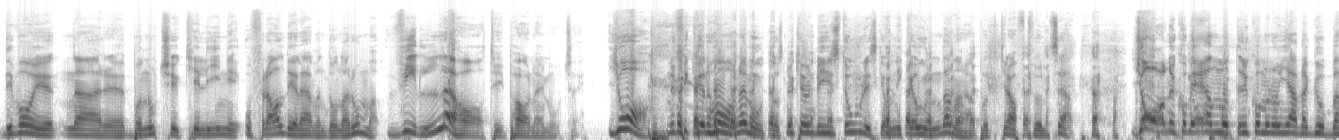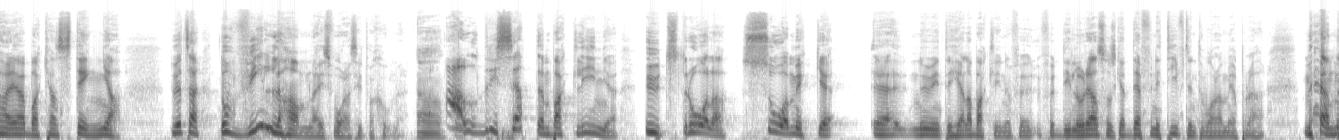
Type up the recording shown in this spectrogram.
det var ju när Bonucci, Chiellini och för all del även Donnarumma ville ha typ hörna emot sig. Ja! Nu fick vi en hörna emot oss, nu kan vi bli historiska och nicka undan den här på ett kraftfullt sätt. Ja, nu kommer jag en mot, nu kommer någon jävla gubbe här jag bara kan stänga. Du vet såhär, de vill hamna i svåra situationer. Ja. Jag har aldrig sett en backlinje utstråla så mycket Eh, nu är inte hela backlinjen, för, för Di Lorenzo ska definitivt inte vara med på det här. Men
